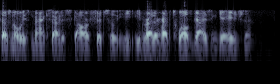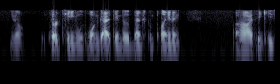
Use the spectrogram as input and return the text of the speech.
doesn't always max out his scholarship, so he, he'd rather have 12 guys engaged than you know 13 with one guy at the end of the bench complaining. Uh, I think he's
